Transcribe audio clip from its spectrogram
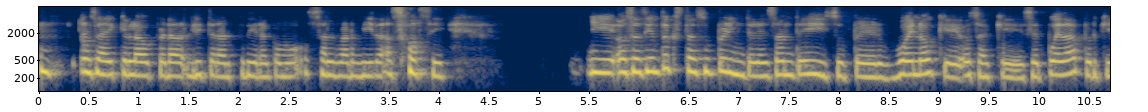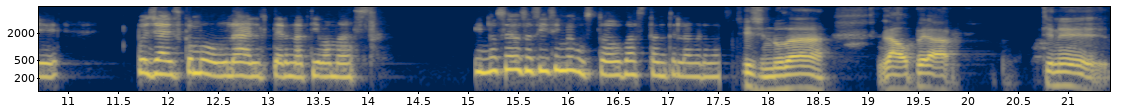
o sea, de que la ópera literal pudiera como salvar vidas o así. Y, o sea, siento que está súper interesante y súper bueno que, o sea, que se pueda porque pues ya es como una alternativa más. Y no sé, o sea, sí, sí me gustó bastante, la verdad. Sí, sin duda, la ópera tiene,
